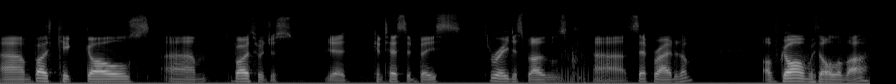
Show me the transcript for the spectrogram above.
Um, both kicked goals. Both were just yeah contested beasts. Three disposals uh, separated them. I've gone with Oliver.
